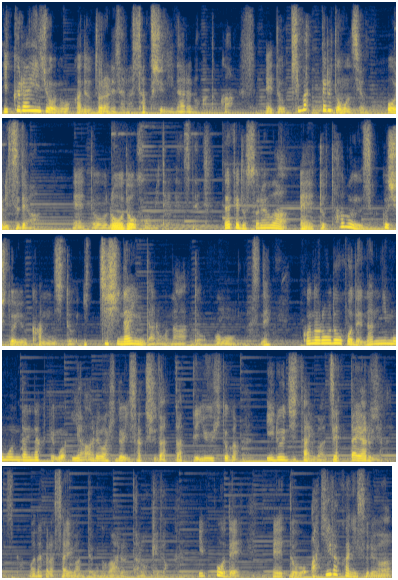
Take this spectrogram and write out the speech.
いくら以上のお金を取られたら搾取になるのかとか、えっ、と、決まってると思うんですよ。法律では。えっ、と、労働法みたいなやつで。だけどそれは、えっ、と、多分搾取という感じと一致しないんだろうなと思うんですね。この労働法で何にも問題なくても、いや、あれはひどい搾取だったっていう人がいる事態は絶対あるじゃないですか。まあ、だから裁判ってものがあるんだろうけど。一方で、えっ、と、明らかにそれは、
